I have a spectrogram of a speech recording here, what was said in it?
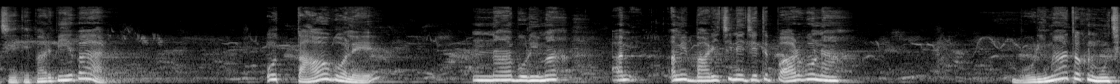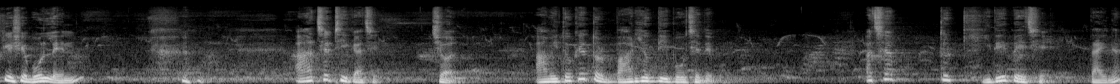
যেতে পারবি এবার? ও তাও বলে না বুড়িমা আমি আমি বাড়ি চিনে যেতে পারব না। বুড়িমা তখন মুচকে এসে বললেন আচ্ছা ঠিক আছে। চল, আমি তোকে তোর বাড়ি অব্দি পৌঁছে দেব। আচ্ছা তোর খিদে পেয়েছে, তাই না?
